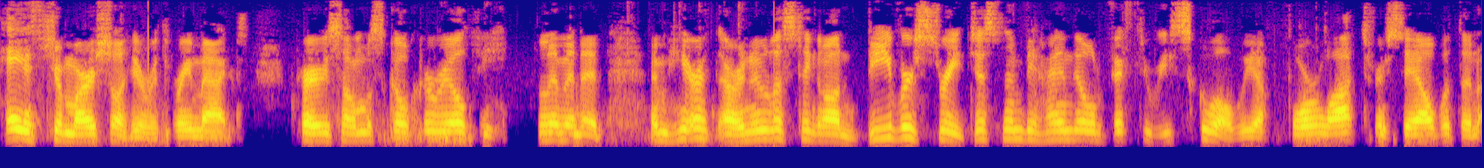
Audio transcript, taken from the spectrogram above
Hey, it's Jim Marshall here with Remax Parry Sound Muskoka Realty Limited. I'm here at our new listing on Beaver Street, just in behind the old Victory School. We have four lots for sale with an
